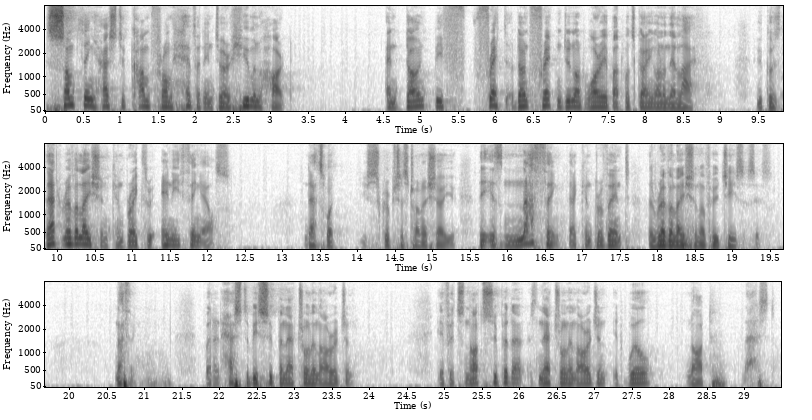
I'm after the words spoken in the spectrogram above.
Something has to come from heaven into a human heart and don't be fret, don't fret and do not worry about what's going on in their life. Because that revelation can break through anything else. That's what Scripture is trying to show you. There is nothing that can prevent the revelation of who Jesus is. Nothing. But it has to be supernatural in origin. If it's not supernatural in origin, it will not last.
